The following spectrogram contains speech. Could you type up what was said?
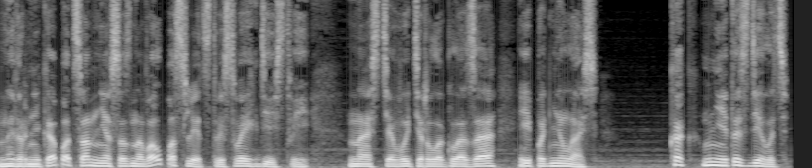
Наверняка пацан не осознавал последствий своих действий». Настя вытерла глаза и поднялась. «Как мне это сделать?»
